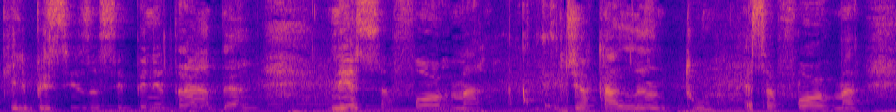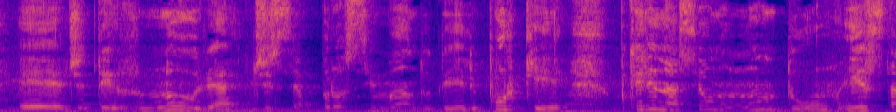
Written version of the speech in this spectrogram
que ele precisa ser penetrada nessa forma de acalanto, essa forma é, de ternura, de se aproximando dele. Por quê? Ele nasceu no mundo e está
